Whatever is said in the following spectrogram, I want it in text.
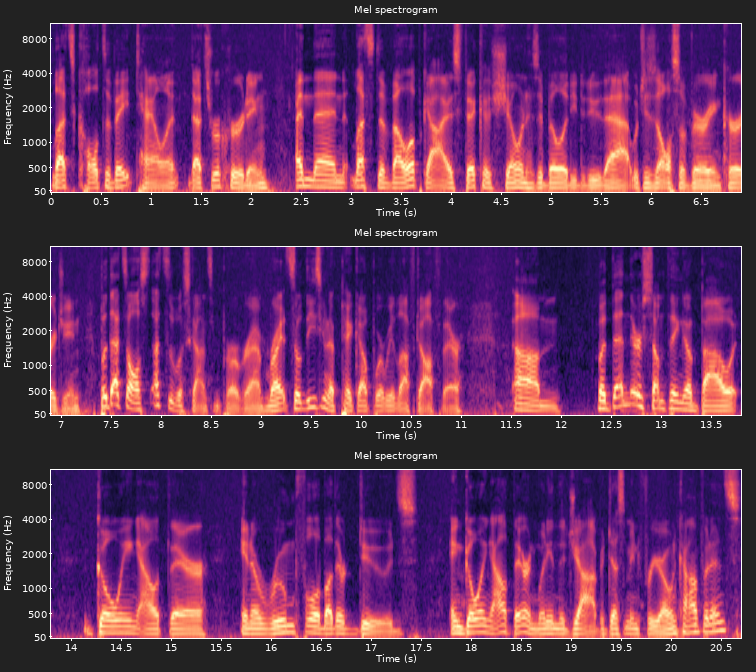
let's cultivate talent. That's recruiting, and then let's develop guys. Fick has shown his ability to do that, which is also very encouraging. But that's also that's the Wisconsin program, right? So he's going to pick up where we left off there. Um, but then there's something about going out there in a room full of other dudes and going out there and winning the job. It doesn't mean for your own confidence.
